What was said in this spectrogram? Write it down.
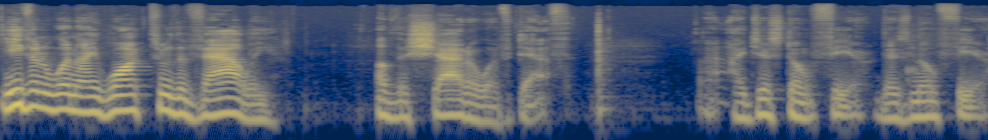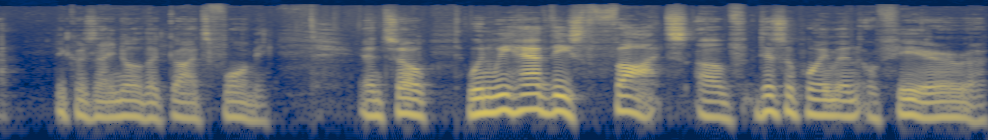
even when I walk through the valley of the shadow of death, I just don't fear. There's no fear because I know that God's for me. And so when we have these thoughts of disappointment or fear, or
